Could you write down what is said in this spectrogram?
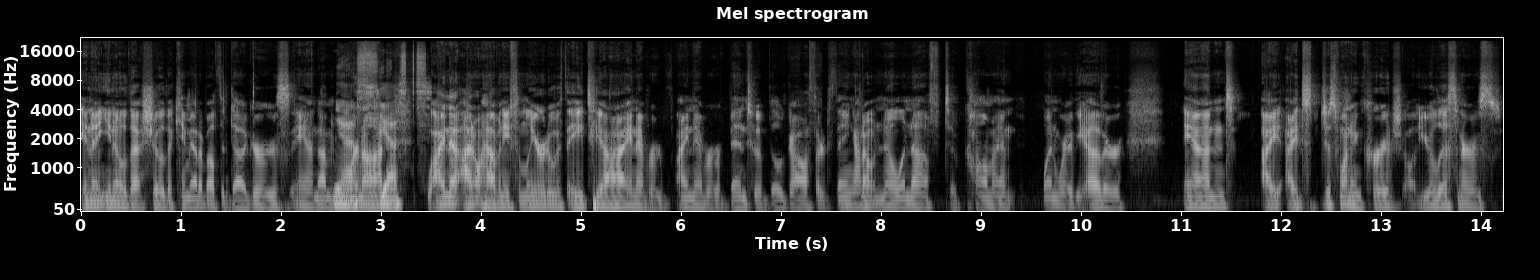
in a, you know, that show that came out about the Duggars and I'm, yes, we're not, yes. I know, I don't have any familiarity with ATI. I never, I never have been to a Bill Gothard thing. I don't know enough to comment one way or the other. And I, I just want to encourage your listeners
